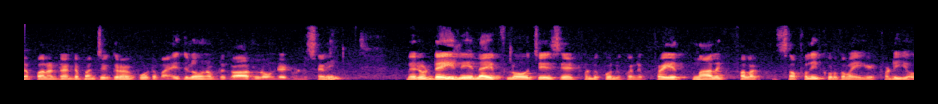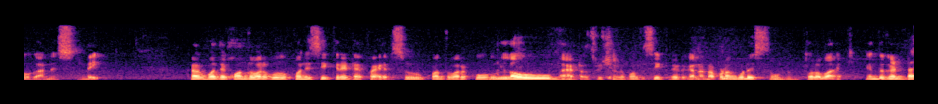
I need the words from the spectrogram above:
చెప్పాలంటే అంటే పంచగ్రహ కూటమి ఐదులో ఉన్నప్పటికీ ఆరులో ఉండేటువంటి శని. మీరు డైలీ లైఫ్లో చేసేటువంటి కొన్ని కొన్ని ప్రయత్నాలకి ఫల సఫలీకృతమయ్యేటువంటి యోగాన్ని ఇస్తుంది. కాకపోతే కొంతవరకు కొన్ని సీక్రెట్ అఫైర్స్ కొంతవరకు లవ్ మ్యాటర్స్ విషయంలో కొంత సీక్రెట్గా నడపడం కూడా ఇస్తూ ఉంటుంది తులవారికి. ఎందుకంటే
